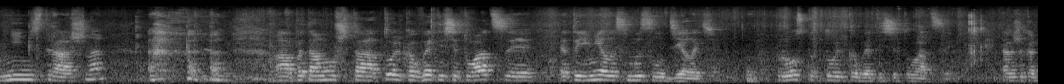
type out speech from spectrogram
Мне не страшно, а, потому что только в этой ситуации это имело смысл делать. Просто только в этой ситуации. Так же, как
